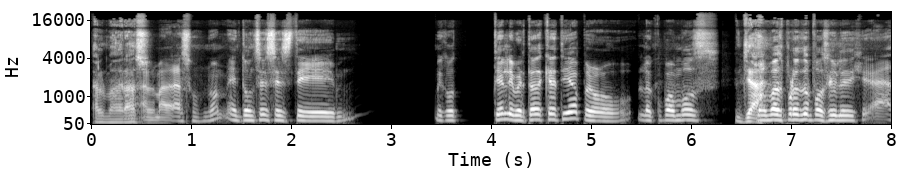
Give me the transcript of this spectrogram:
al madrazo. al madrazo, ¿no? Entonces, este, me dijo, tiene libertad creativa, pero la ocupamos ya. lo más pronto posible. Dije, ah,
